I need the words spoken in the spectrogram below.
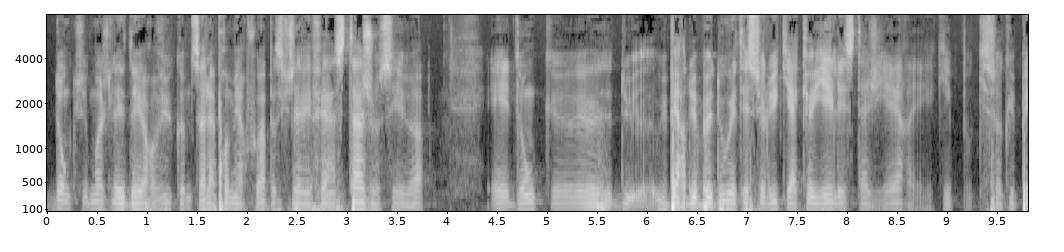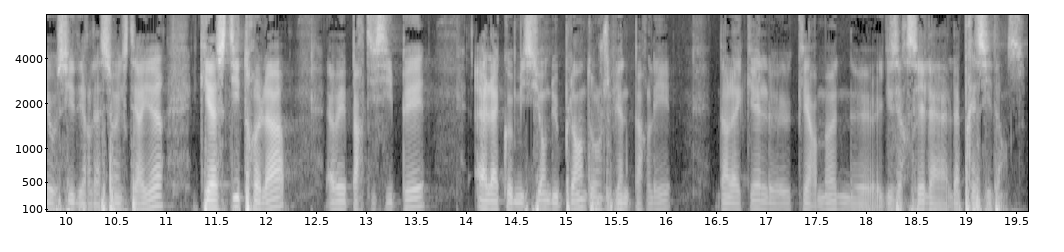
Donc, moi, je l'ai d'ailleurs vu comme ça la première fois parce que j'avais fait un stage au CEA. Et donc, euh, Hubert Dubedou était celui qui accueillait les stagiaires et qui, s'occupait aussi des relations extérieures, qui, à ce titre-là, avait participé à la commission du plan dont je viens de parler, dans laquelle euh, Kermon euh, exerçait la présidence.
